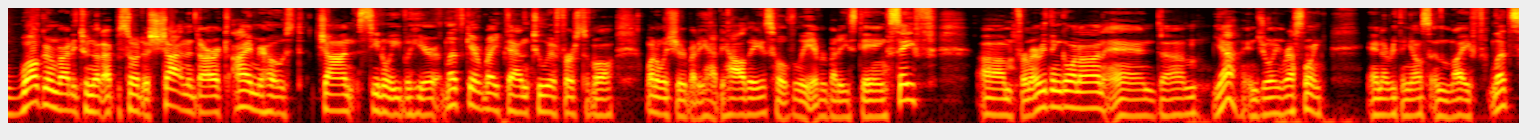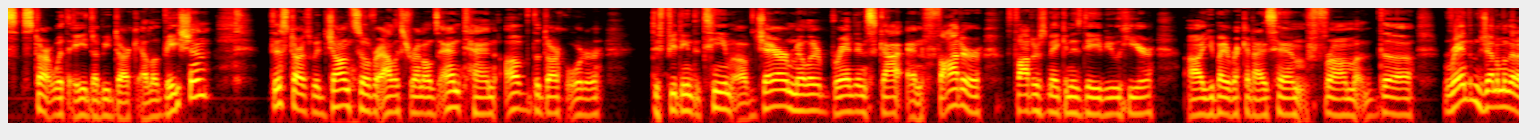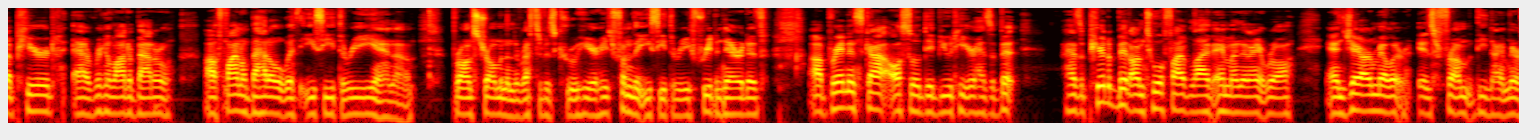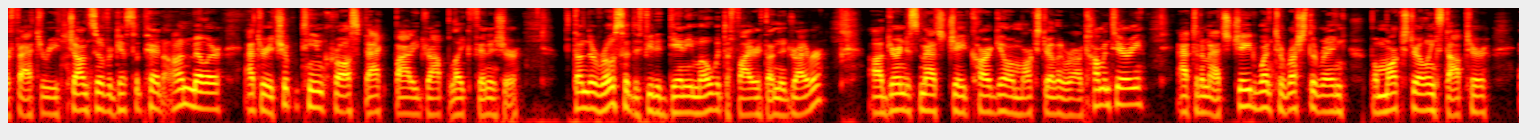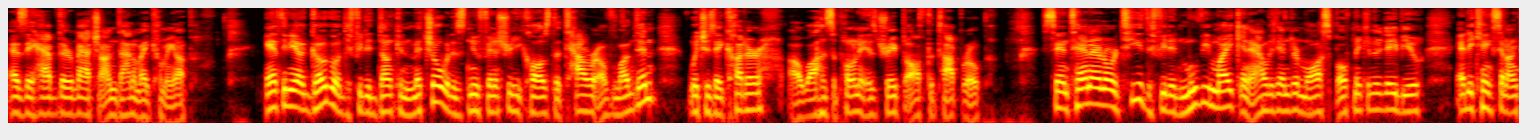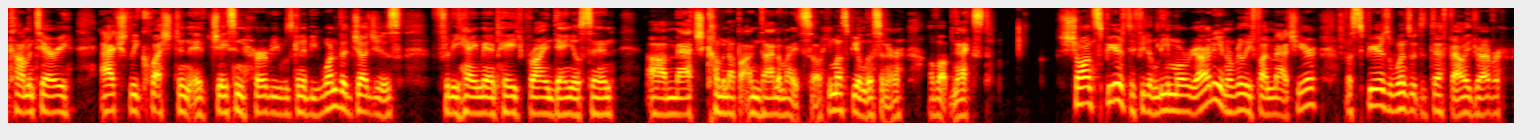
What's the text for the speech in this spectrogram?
Welcome everybody to another episode of Shot in the Dark. I'm your host, John Siino Evil here. Let's get right down to it. First of all, want to wish everybody happy holidays. Hopefully everybody's staying safe um, from everything going on and um, yeah, enjoying wrestling and everything else in life. Let's start with AEW Dark Elevation. This starts with John Silver, Alex Reynolds, and 10 of the Dark Order defeating the team of J.R. Miller, Brandon Scott, and Fodder. Fodder's making his debut here. Uh, you might recognize him from the random gentleman that appeared at Ring of Honor Battle, uh, Final Battle with EC3 and uh, Braun Strowman and the rest of his crew here. He's from the EC3, Freedom Narrative. Uh, Brandon Scott also debuted here, has a bit has appeared a bit on 205 Live and Monday Night Raw, and J.R. Miller is from the Nightmare Factory. John Silver gets the pin on Miller after a triple team cross back body drop like finisher. Thunder Rosa defeated Danny Moe with the Fire Thunder Driver. Uh, during this match, Jade Cargill and Mark Sterling were on commentary. After the match, Jade went to rush the ring, but Mark Sterling stopped her as they have their match on Dynamite coming up. Anthony Ogogo defeated Duncan Mitchell with his new finisher he calls the Tower of London, which is a cutter uh, while his opponent is draped off the top rope. Santana and Ortiz defeated Movie Mike and Alexander Moss, both making their debut. Eddie Kingston on commentary actually questioned if Jason Hervey was going to be one of the judges for the Hangman Page Bryan Danielson uh, match coming up on Dynamite, so he must be a listener of Up Next. Shawn Spears defeated Lee Moriarty in a really fun match here, but Spears wins with the Death Valley driver.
